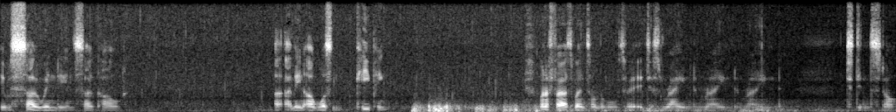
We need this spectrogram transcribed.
It was so windy and so cold. I, I mean, I wasn't keeping. When I first went on the water, it just rained and rained and rained just didn't stop.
